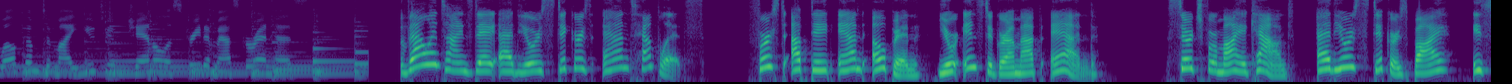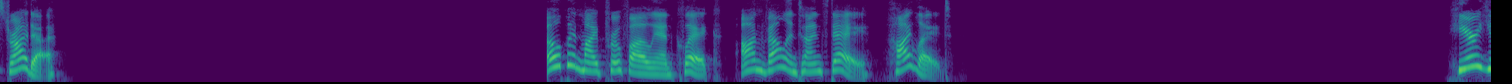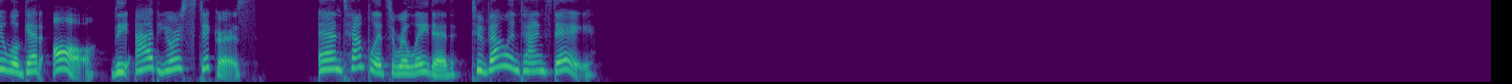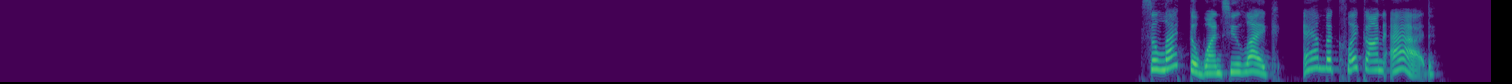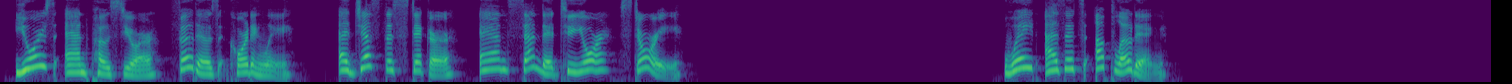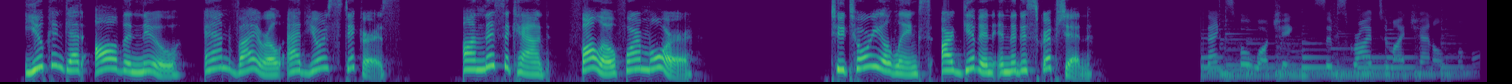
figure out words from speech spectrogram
Welcome to my YouTube channel Astrida Mascarenhas. Valentine's Day add your stickers and templates. First update and open your Instagram app and search for my account. Add your stickers by Astrida. Open my profile and click on Valentine's Day. Highlight. Here you will get all the Add Your Stickers and templates related to Valentine's Day. Select the ones you like and the click on Add. Yours and post your photos accordingly. Adjust the sticker and send it to your story. Wait as it's uploading. You can get all the new and viral Add Your stickers. On this account, follow for more. Tutorial links are given in the description. Thanks for watching. Subscribe to my channel for more.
